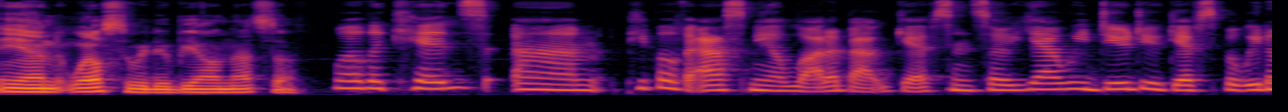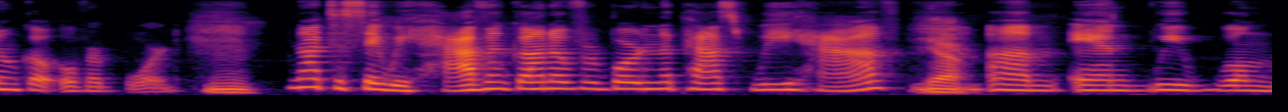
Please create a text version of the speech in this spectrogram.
and what else do we do beyond that stuff? Well, the kids, um, people have asked me a lot about gifts, and so yeah, we do do gifts, but we don't go overboard. Mm. Not to say we haven't gone overboard in the past, we have, Yeah, um, and we will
